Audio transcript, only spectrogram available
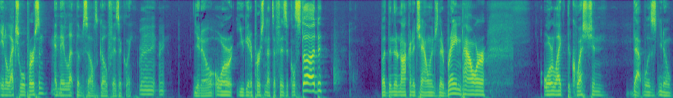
intellectual person, and they mm-hmm. let themselves go physically, Right, right. you know, or you get a person that's a physical stud, but then they're not going to challenge their brain power, or like the question that was, you know,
